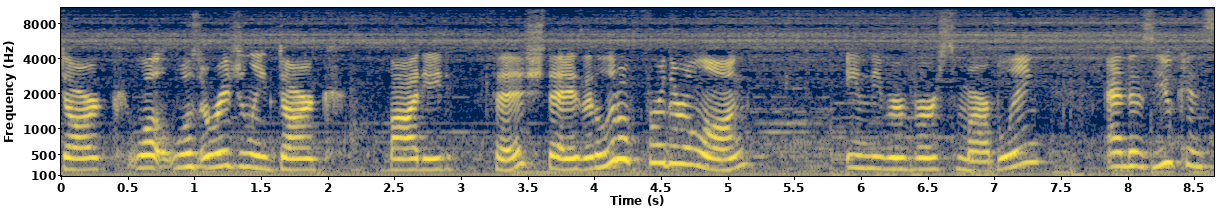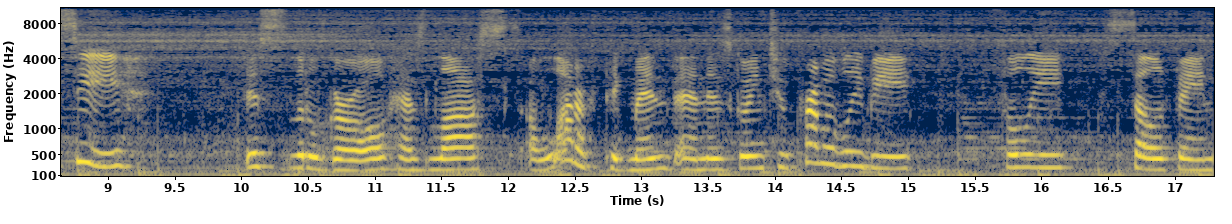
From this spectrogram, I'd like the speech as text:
dark, well, was originally dark bodied fish that is a little further along in the reverse marbling. And as you can see, this little girl has lost a lot of pigment and is going to probably be fully cellophane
